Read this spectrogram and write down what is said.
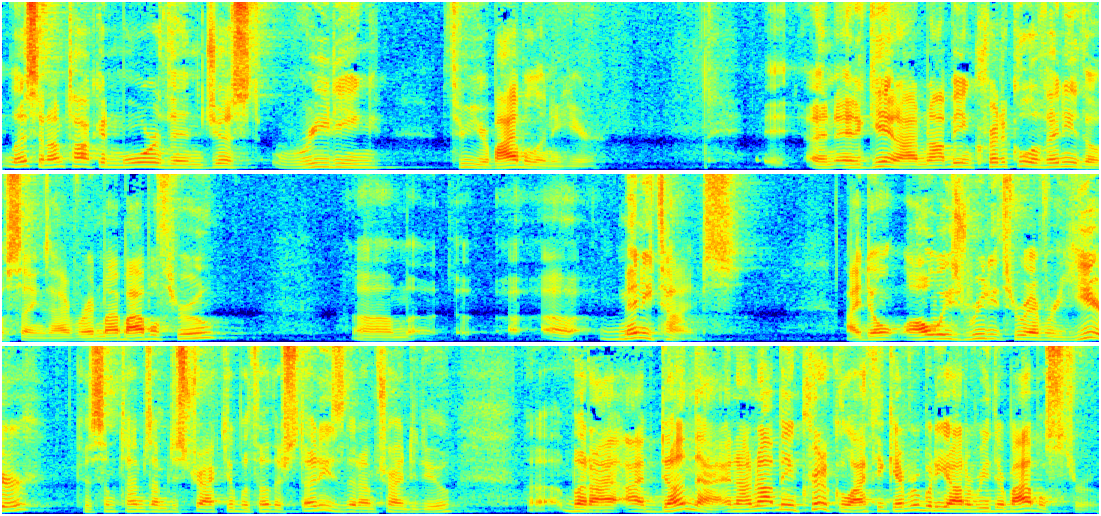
Listen, I'm talking more than just reading through your Bible in a year. And, and again, I'm not being critical of any of those things. I've read my Bible through um, uh, many times. I don't always read it through every year because sometimes I'm distracted with other studies that I'm trying to do. Uh, but I, I've done that, and I'm not being critical. I think everybody ought to read their Bibles through.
